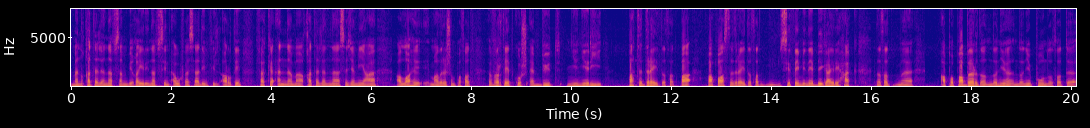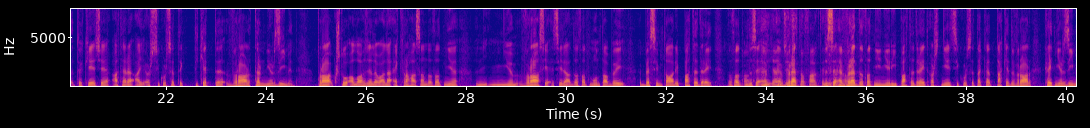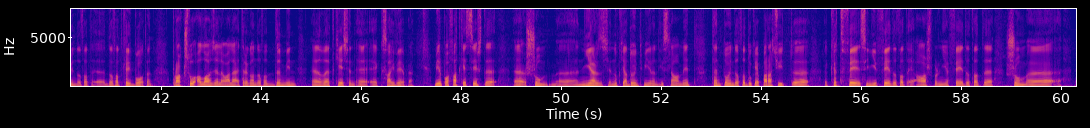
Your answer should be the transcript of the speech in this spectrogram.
Men qatala nafsan bighayri nafsin aw fasadin fil ardi fa ka'annama qatala an-nas jami'a Allahu i madhërishëm po thot vërtet kush e mbyt një njeri pa të drejtë do thot pa pa pas të drejtë do thot si themi ne bighayri hak do thot me apo pa bërë ndonjë ndonjë punë do thotë të, të keqe, atëherë ai është sikurse të të ketë të vrarë tërë njerëzimin. Pra, kështu Allahu xhela wala e krahason do thotë një një vrasje e cila do thotë mund ta bëj besimtari pa të drejtë. Do thotë pa, po, nëse e, e vret de fakto, nëse e vret do thotë një njeri pa të drejtë është një sikurse ta ketë ta ketë vrarë krejt njerëzimin do thotë do thotë krejt botën. Pra kështu Allahu xhela wala e tregon do thotë dëmin edhe të keqen e e kësaj vepre. Mirëpo fatkeqësisht shumë njerëz që nuk ja dojnë të mirën Islamit, tentojnë do thotë duke paraqit këtë fe si një fe do thotë e ashpër, një fe do thotë shumë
